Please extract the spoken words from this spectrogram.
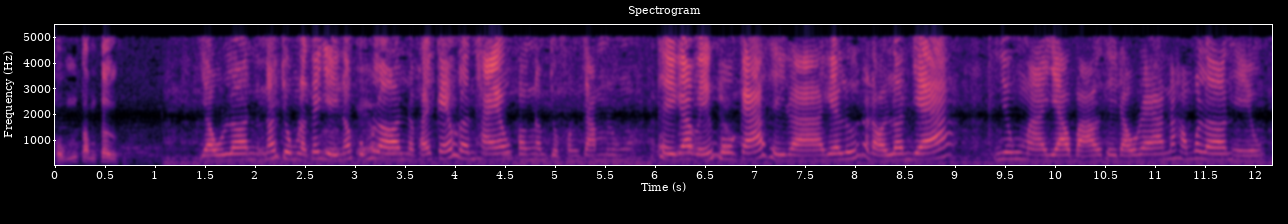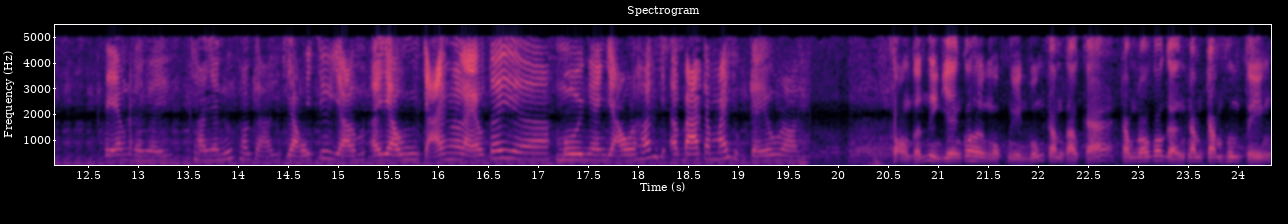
cũng tâm tư. Dầu lên, nói chung là cái gì nó cũng lên, là phải kéo lên theo, hơn 50% luôn. Thì ra biển mua cá thì là ghe lưới nó đòi lên giá, nhưng mà vào bờ thì đầu ra nó không có lên nhiều. Thì em đề nghị nhờ nhà nước hỗ trợ dầu chứ giờ ở dầu chạy lèo tới 10.000 dầu là hết ba trăm mấy chục triệu rồi. Toàn tỉnh Tiền Giang có hơn 1.400 tàu cá, trong đó có gần 500 phương tiện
